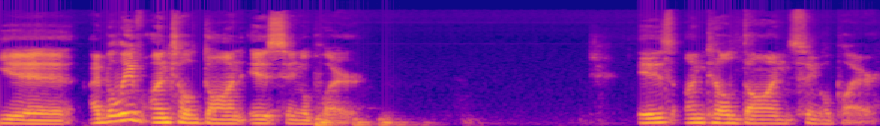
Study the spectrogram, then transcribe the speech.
Yeah, I believe Until Dawn is single player. Is Until Dawn single player?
